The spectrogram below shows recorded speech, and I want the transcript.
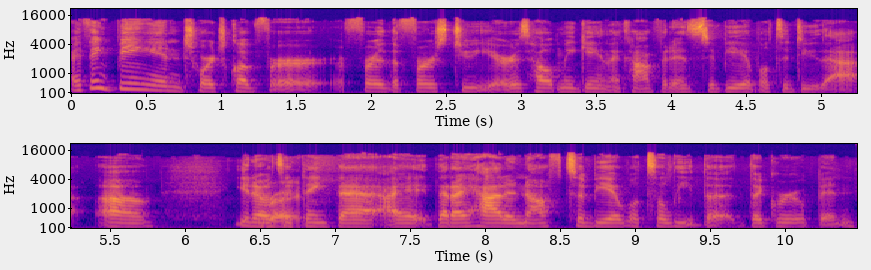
I think being in Torch Club for for the first two years helped me gain the confidence to be able to do that. Um, you know, right. to think that I that I had enough to be able to lead the the group and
